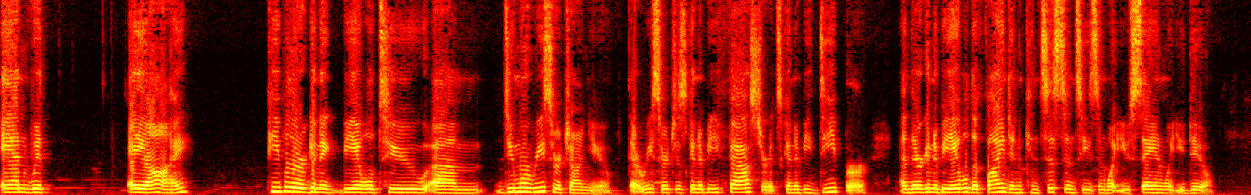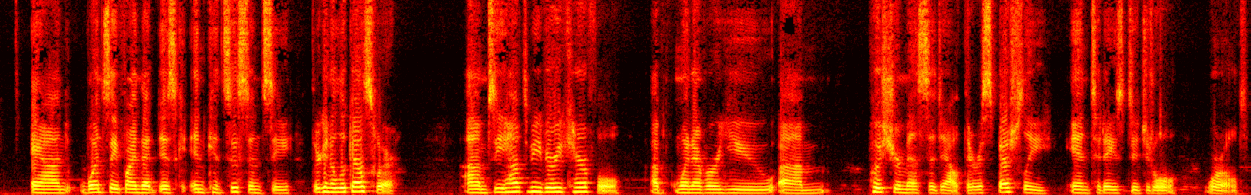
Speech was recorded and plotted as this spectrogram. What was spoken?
and with AI, people are going to be able to um, do more research on you. That research is going to be faster, it's going to be deeper, and they're going to be able to find inconsistencies in what you say and what you do. And once they find that is inconsistency, they're going to look elsewhere. Um, so you have to be very careful uh, whenever you um, push your message out there, especially in today's digital world.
